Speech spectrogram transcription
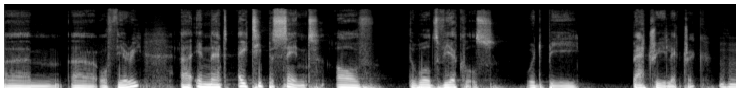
um, uh, or theory, uh, in that 80% of the world's vehicles would be battery electric. hmm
